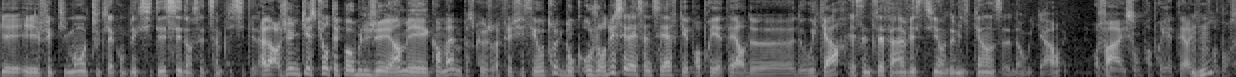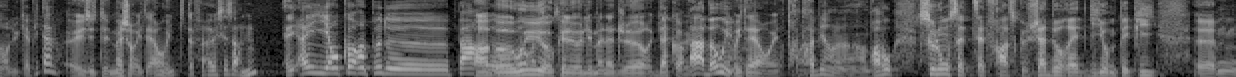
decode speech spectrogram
Et, effectivement, toute la complexité, c'est dans cette simplicité-là. Alors, j'ai une question, tu n'es pas obligé, hein, mais quand même, parce que je réfléchissais au truc. Donc, aujourd'hui, c'est la SNCF qui est propriétaire de, de Wicar. SNCF a investi en 2015 dans Wicar, oui. Enfin, ils sont propriétaires, ils ont 100% mhm. du capital. Euh, ils étaient majoritaires, oui, tout à fait. Ah oui, c'est ça. Mhm. Et ah, il y a encore un peu de part. Ah bah euh, oui, les managers. D'accord. Ah bah oui. oui. Très, très bien, hein, bravo. Selon cette, cette phrase que j'adorais de Guillaume Pépi, euh,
